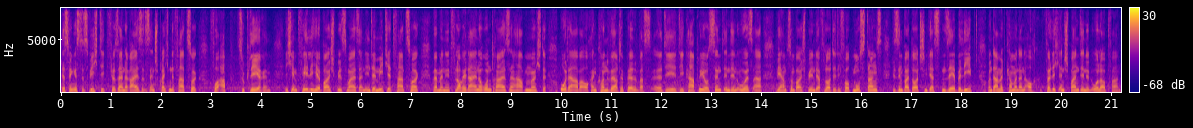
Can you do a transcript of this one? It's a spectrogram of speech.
Deswegen ist es wichtig, für seine Reise das entsprechende Fahrzeug vorab zu klären. Ich empfehle hier beispielsweise ein Intermediate-Fahrzeug, wenn man in Florida eine Rundreise haben möchte, oder aber auch ein Convertible, was äh, die, die Cabrios sind in den USA. Wir haben zum Beispiel in der Flotte die Ford Mustangs, die sind bei deutschen Gästen sehr beliebt und damit kann man dann auch völlig entspannt in den Urlaub fahren.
